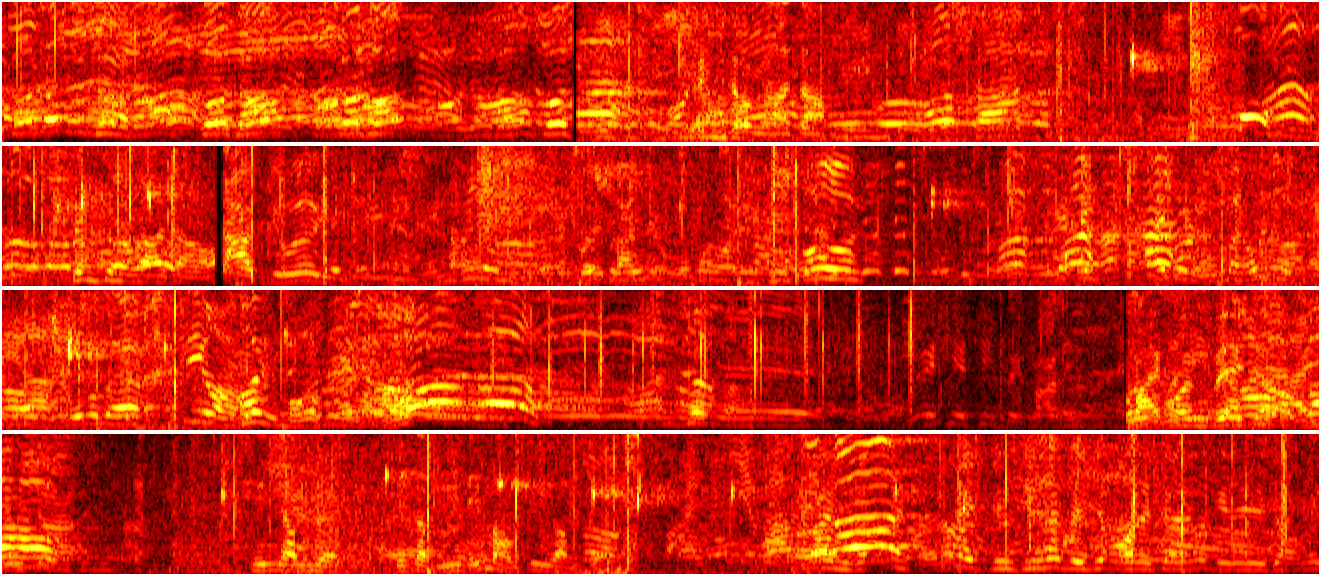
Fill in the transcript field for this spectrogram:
過咗半場，過咗，過咗，過咗，過咗。升咗亞洲。升咗亞洲。打叫啦！唔係好長，呢個可以冇。先未翻嚟，賣個電話。千音嘅，其實五點後先入。唔該，即係調轉啦，調轉。我哋最後都幾動作好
